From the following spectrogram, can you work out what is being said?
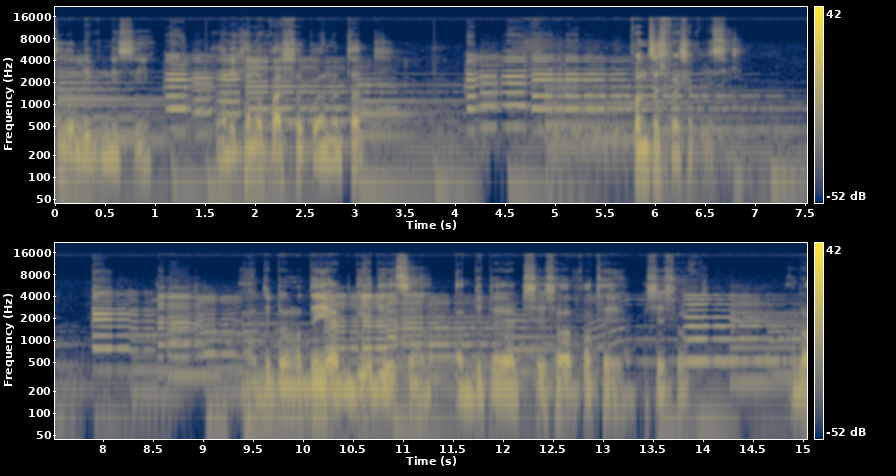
থেকে লিভ নিছি। আমার এখানে পাঁচশো কয়েন অর্থাৎ পঞ্চাশ পয়সা পেয়েছি। আর দুটোর মধ্যেই অ্যাড দিয়ে দিয়েছে, আর দুটো অ্যাড শেষ হওয়ার পথে, শেষ হোক। আমরা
